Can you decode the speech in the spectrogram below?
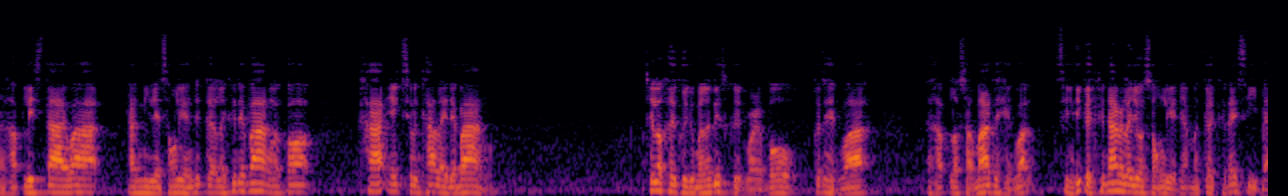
นะครับ list ได้ว่าการมีเหรียญ2เหรียญจะเกิดอะไรขึ้นได้บ้าง แล้วก็ค่า x จะเป็นค่าอะไรได้บ้าง ที่เราเคยคุยกันมาเรื่อง discrete variable ก็จะเห็นว่านะครับเราสามารถจะเห็นว่าสิ่งที่เกิดขึ้นได้เวลาโยน2เหรียญเนี่ยมันเกิดขึ้นได้ 4 แบ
